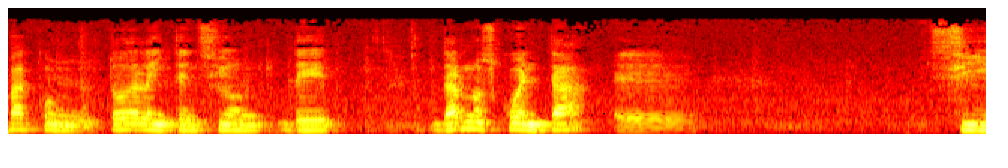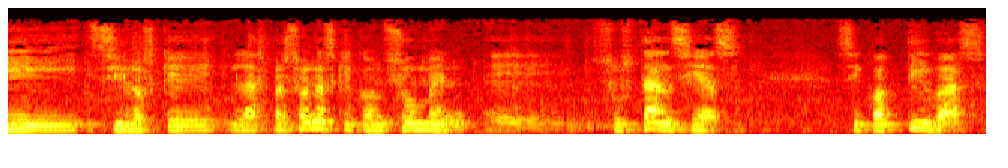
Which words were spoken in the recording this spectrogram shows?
va con toda la intención de darnos cuenta eh, si, si los que las personas que consumen eh, sustancias psicoactivas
